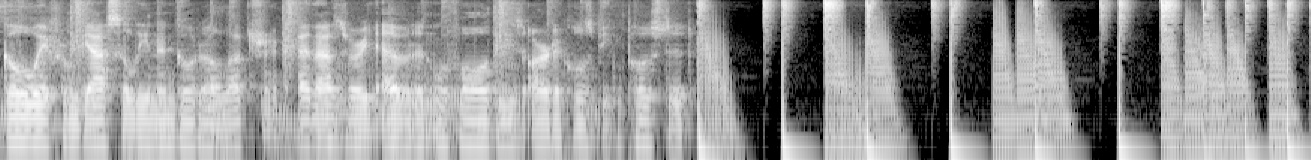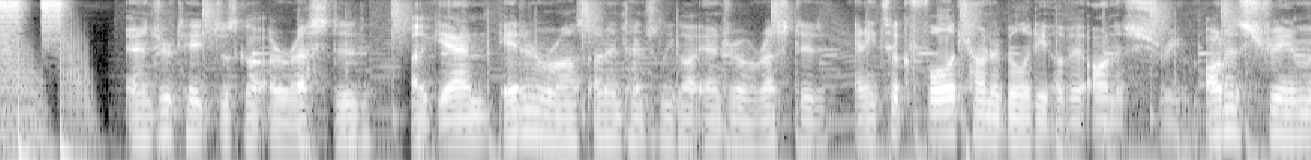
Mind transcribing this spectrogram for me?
go away from gasoline and go to electric, and that's very evident with all these articles being posted. Andrew Tate just got arrested again. Adin Ross unintentionally got Andrew arrested, and he took full accountability of it on his stream. On his stream,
